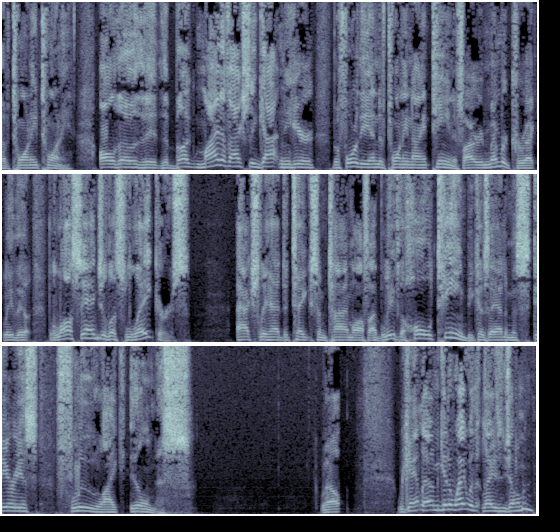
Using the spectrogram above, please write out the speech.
of 2020. Although the, the bug might have actually gotten here before the end of 2019. If I remember correctly, the, the Los Angeles Lakers actually had to take some time off. I believe the whole team because they had a mysterious flu like illness. Well, we can't let them get away with it, ladies and gentlemen.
